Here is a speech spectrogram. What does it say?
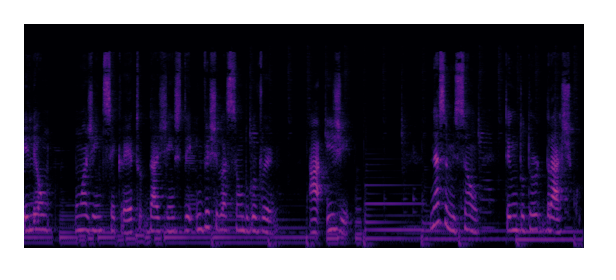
Ele é um, um agente secreto da Agência de Investigação do Governo, a IG. Nessa missão, tem um doutor drástico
